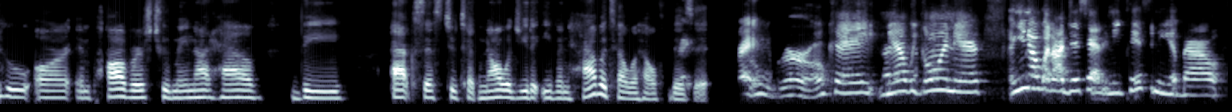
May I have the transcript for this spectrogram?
who are impoverished who may not have the access to technology to even have a telehealth visit. Right, right. oh girl. Okay. Now we go in there. And you know what? I just had an epiphany about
